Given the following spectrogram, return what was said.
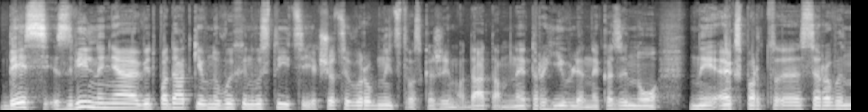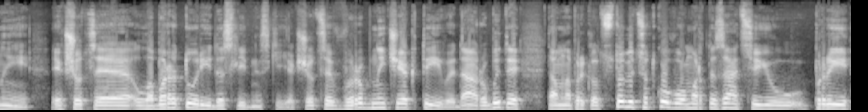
десь звільнення від податків нових інвестицій, якщо це виробництво, скажімо, да, там не торгівля, не казино, не експорт е, сировини, якщо це лабораторії дослідницькі, якщо це виробничі активи, да, робити там, наприклад, 100% амортизацію при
